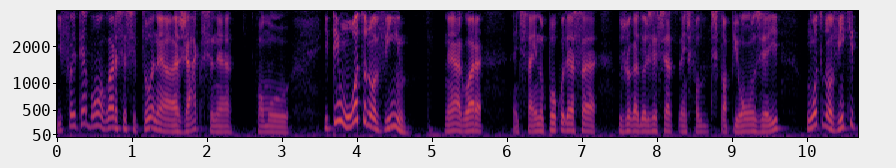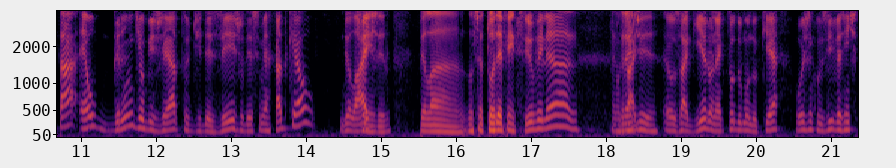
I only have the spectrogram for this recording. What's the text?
E foi até bom agora, você citou, né, a Ajax, né, como... E tem um outro novinho, né, agora, a gente saindo um pouco dessa, dos jogadores, esse, a gente falou desse top 11 aí, um outro novinho que tá, é o grande objeto de desejo desse mercado, que é o Delight, Sim, pela, no setor defensivo ele é a, O grande. é o zagueiro, né, que todo mundo quer. Hoje, inclusive, a gente,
